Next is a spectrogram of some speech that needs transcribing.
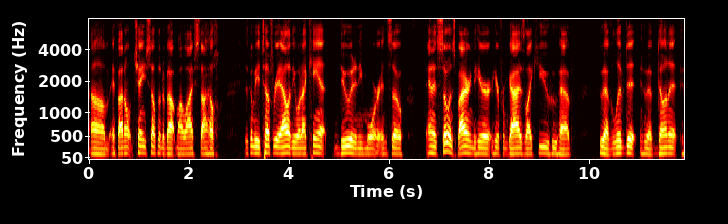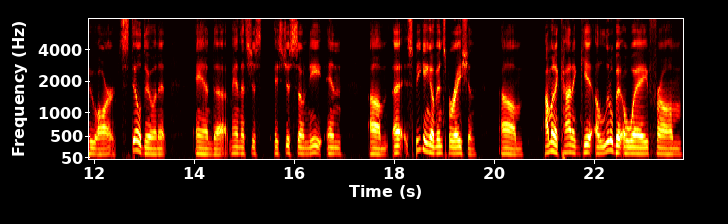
um, if I don't change something about my lifestyle. It's going to be a tough reality when I can't do it anymore. And so, and it's so inspiring to hear hear from guys like you who have who have lived it, who have done it, who are still doing it. And uh, man, that's just it's just so neat. And um, uh, speaking of inspiration, um, I'm going to kind of get a little bit away from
